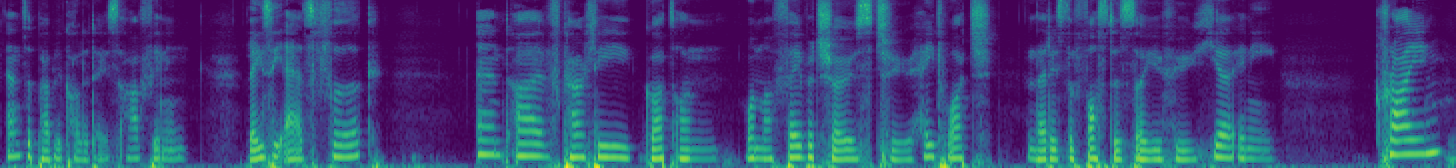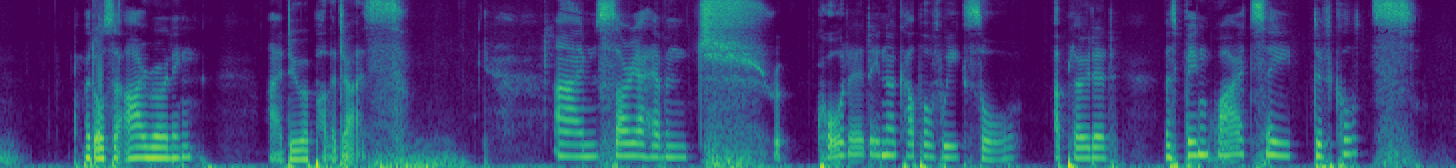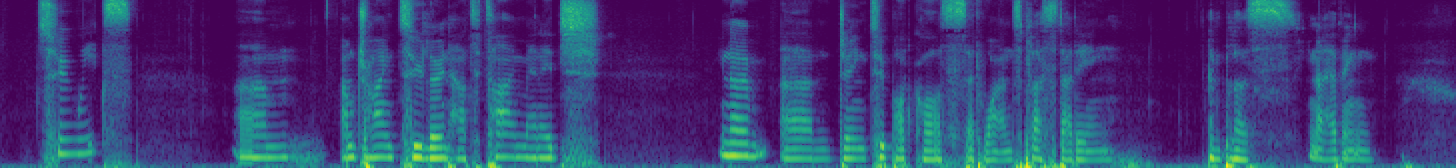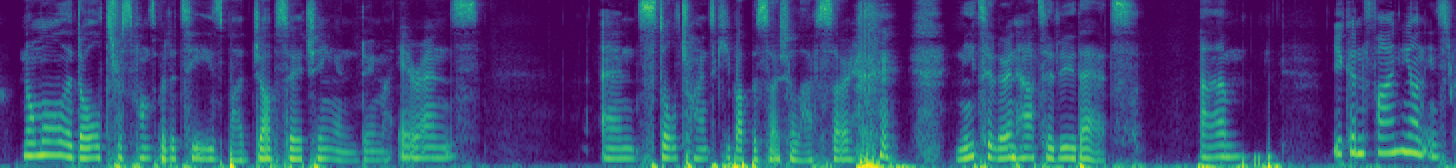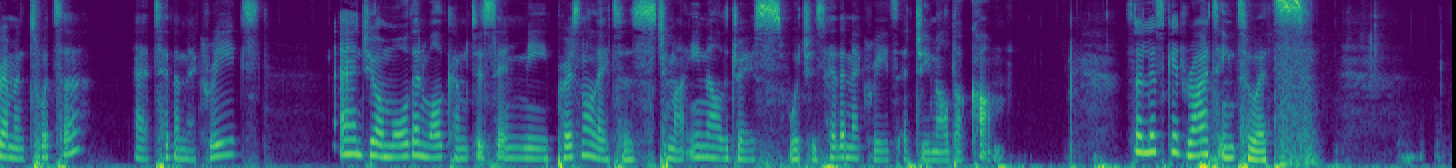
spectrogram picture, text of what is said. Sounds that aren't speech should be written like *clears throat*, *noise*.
and it's a public holiday, so I'm feeling lazy as fuck. And I've currently got on one of my favorite shows to hate watch, and that is The Fosters. So if you hear any crying, but also eye rolling, I do apologize. I'm sorry I haven't recorded in a couple of weeks or uploaded. It's been quite a difficult two weeks. Um, I'm trying to learn how to time manage, you know, um, doing two podcasts at once, plus studying, and plus, you know, having normal adult responsibilities by job searching and doing my errands and still trying to keep up with social life. So, *laughs* need to learn how to do that. Um, you can find me on Instagram and Twitter at Heather McReads, and you are more than welcome to send me personal letters to my email address, which is heathermcreads at gmail.com. So, let's get right into it.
